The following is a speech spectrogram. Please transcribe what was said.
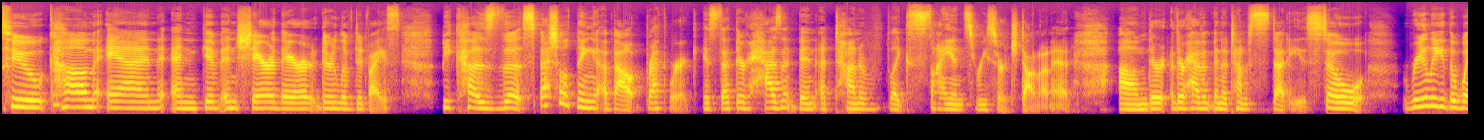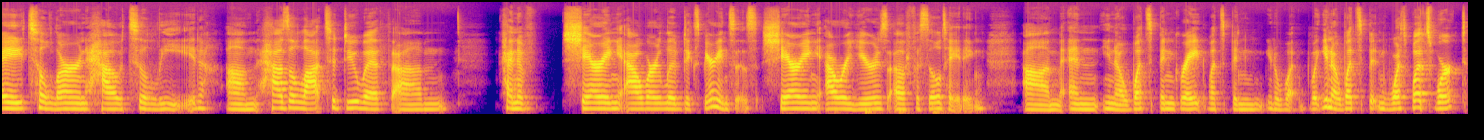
to come and and give and share their their lived advice. Because the special thing about breathwork is that there hasn't been a ton of like science research done on it. Um, there there haven't been a ton of studies. So really, the way to learn how to lead um, has a lot to do with um, kind of sharing our lived experiences, sharing our years of facilitating, um, and you know what's been great, what's been you know what, what you know what's been what's what's worked,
